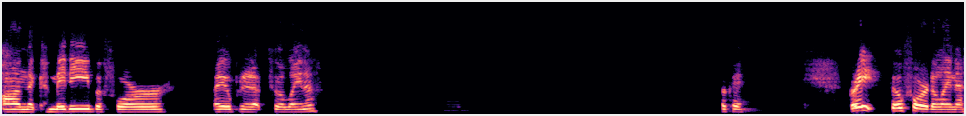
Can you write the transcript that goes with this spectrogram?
on the committee before I open it up to Elena? Okay, great. Go for it, Elena.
